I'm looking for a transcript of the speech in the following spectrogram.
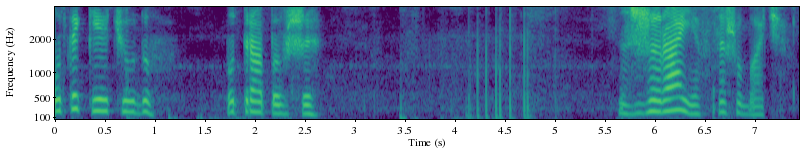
Отаке чудо, потрапивши, зжирає все, що бачить.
